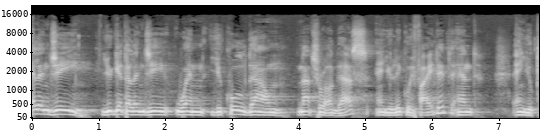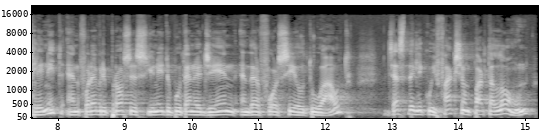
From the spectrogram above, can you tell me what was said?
LNG, you get LNG when you cool down natural gas and you liquefy it and, and you clean it. And for every process, you need to put energy in and therefore CO2 out. Just the liquefaction part alone,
